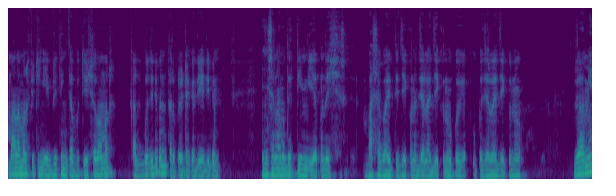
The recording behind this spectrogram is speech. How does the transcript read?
মালামাল ফিটিং এভরিথিং যাবতীয় সব আমার কাজ বুঝে নেবেন, তারপরে টাকা দিয়ে দিবেন। ইনশাল্লাহ আমাদের টিম গিয়ে আপনাদের বাসা বাড়িতে যে কোনো জেলায়, যে কোনো উপজেলায়, যে কোনো গ্রামে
